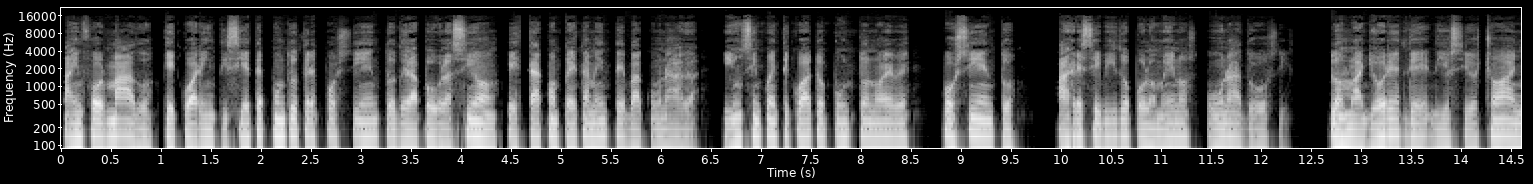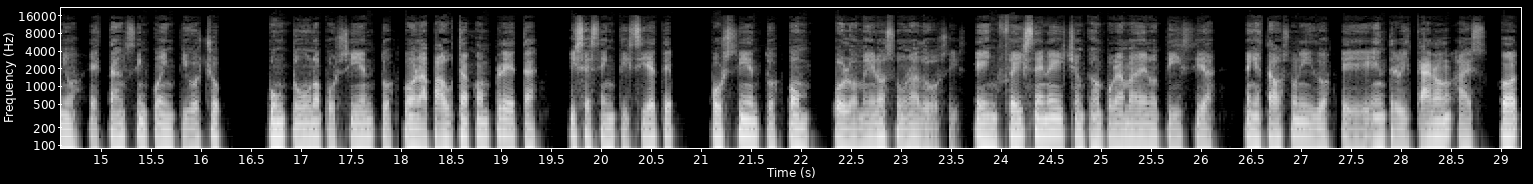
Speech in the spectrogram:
ha informado que 47.3% de la población está completamente vacunada y un 54.9% ha recibido por lo menos una dosis. Los mayores de 18 años están 58.1% con la pauta completa y 67% con por lo menos una dosis. En Face the Nation, que es un programa de noticias en Estados Unidos, eh, entrevistaron a Scott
